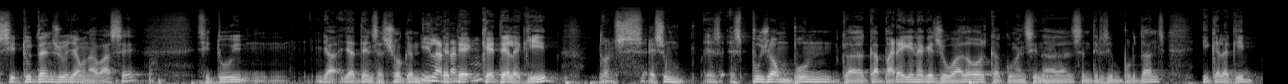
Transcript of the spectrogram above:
si tu tens ja una base, si tu ja, ja tens això que hem dit, que té, que té l'equip, doncs és, un, és, és pujar un punt, que, que apareguin aquests jugadors, que comencin a sentir-se importants i que l'equip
